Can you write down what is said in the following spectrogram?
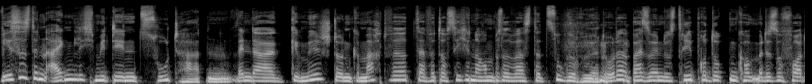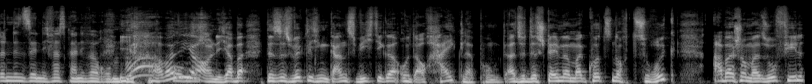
Wie ist es denn eigentlich mit den Zutaten? Wenn da gemischt und gemacht wird, da wird doch sicher noch ein bisschen was dazugerührt, oder? Bei so Industrieprodukten kommt mir das sofort in den Sinn. Ich weiß gar nicht warum. Ja, oh, weiß ich auch nicht. Aber das ist wirklich ein ganz wichtiger und auch heikler Punkt. Also das stellen wir mal kurz noch zurück. Aber schon mal so viel.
